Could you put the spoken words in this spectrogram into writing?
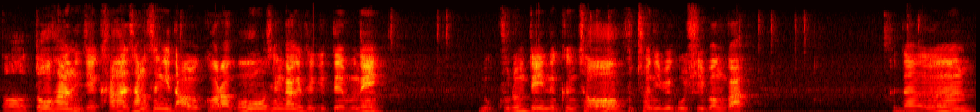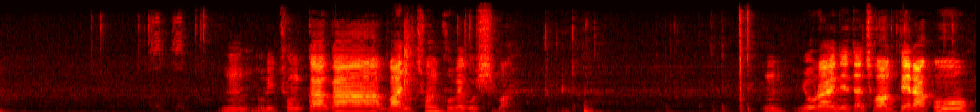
어, 또한 이제 강한 상승이 나올 거라고 생각이 들기 때문에 요 구름대 있는 근처 9,250원과 그 다음 음, 우리 종가가 11,950원 음, 요 라인 일단 저항대라고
